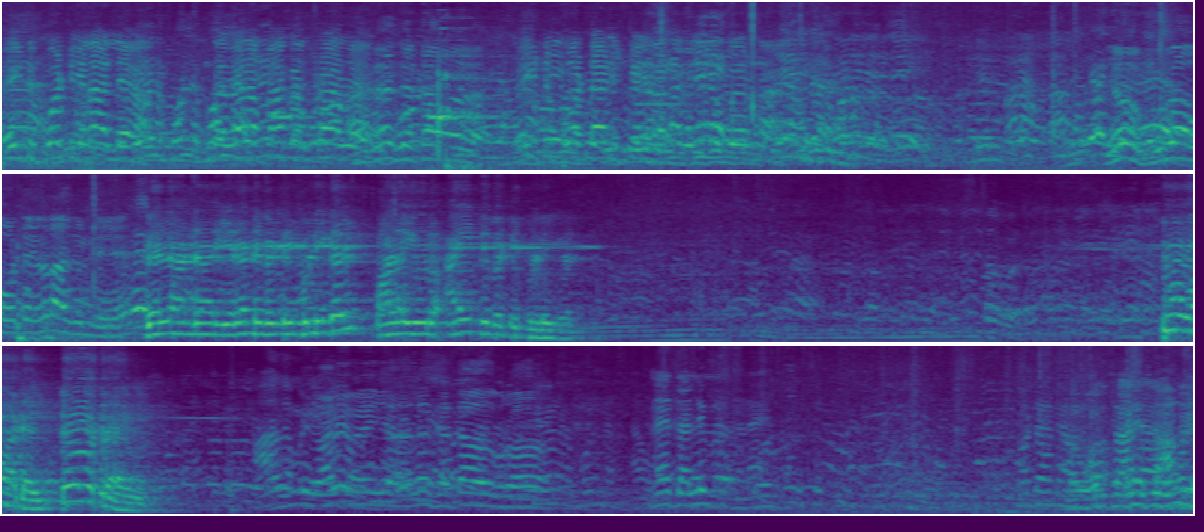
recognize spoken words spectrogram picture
வெயிட் போட்டிகளா இல்லையா? இந்த வேலை பார்க்க கூடாது. வெயிட் போட்டா நிக்கிறதா வெளியில சொன்னி வெள்ளாண்டார் இரண்டு வெற்றி புள்ளிகள் மலையூர் ஐந்து வெற்றி புள்ளிகள். டூ ஆடை டூ டிரைவ் செட் ஆகுது ப்ரோ தள்ளி. ஒரே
